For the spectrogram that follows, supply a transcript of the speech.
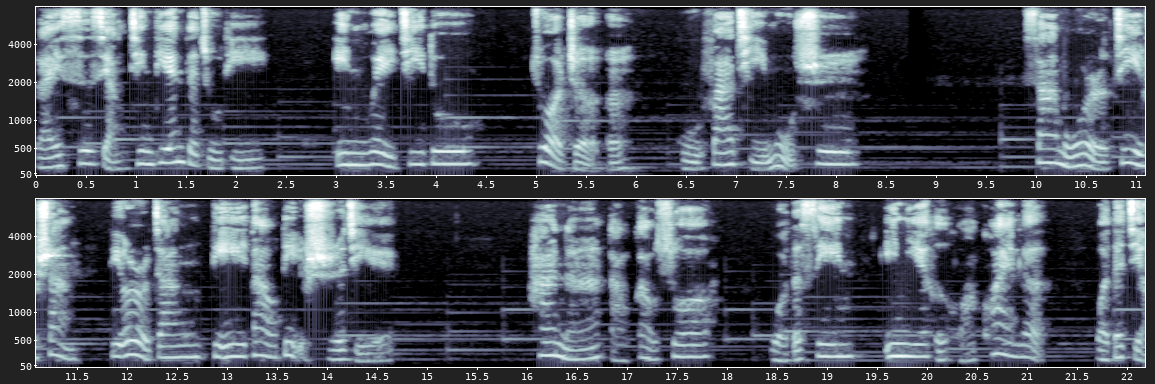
来思想今天的主题，因为基督。作者古发起牧师，《撒姆耳记上》第二章第一到第十节。哈拿祷告说：“我的心因耶和华快乐，我的脚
